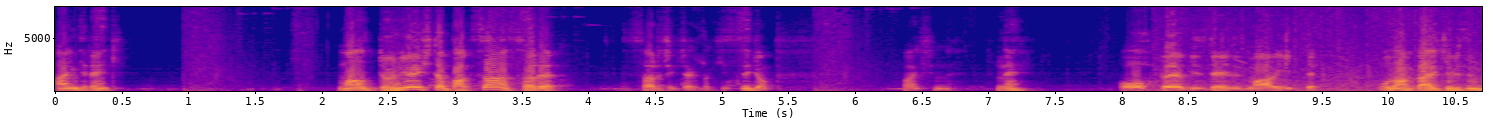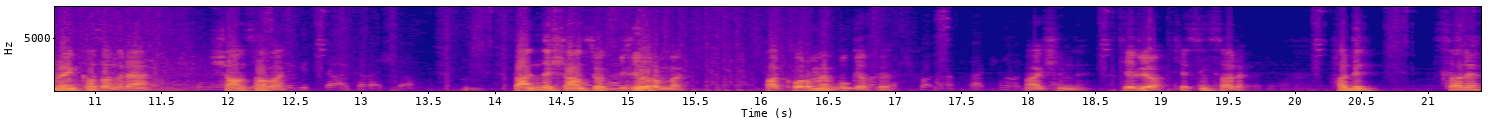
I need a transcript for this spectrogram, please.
Hangi renk? Mal dönüyor işte baksana sarı. Sarı çıkacak bak hissediyorum. Bak şimdi. Ne? Oh be biz değiliz mavi gitti. Ulan belki bizim renk kazanır ha. Şansa bak. Arkadaşlar. Bende şans yok biliyorum bak. Bak koruma bug yapıyor. Bak şimdi. Geliyor. Kesin sarı. Hadi. Sarı.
